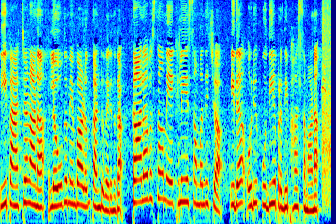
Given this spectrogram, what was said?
ഈ പാറ്റേൺ ആണ് ലോകമെമ്പാടും കണ്ടുവരുന്നത്. കാലാവസ്ഥാ മേഖലയെ സംബന്ധിച്ച് ഇത് ഒരു പുതിയ പ്രതിഭാസമാണ്.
